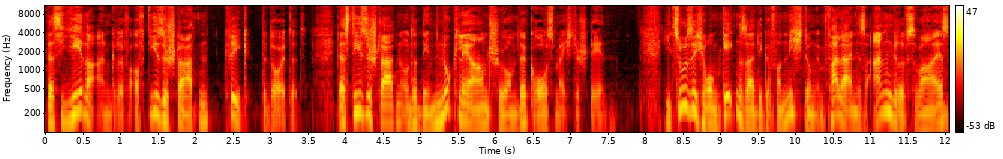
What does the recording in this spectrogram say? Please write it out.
dass jeder Angriff auf diese Staaten Krieg bedeutet, dass diese Staaten unter dem nuklearen Schirm der Großmächte stehen. Die Zusicherung gegenseitiger Vernichtung im Falle eines Angriffs war es,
